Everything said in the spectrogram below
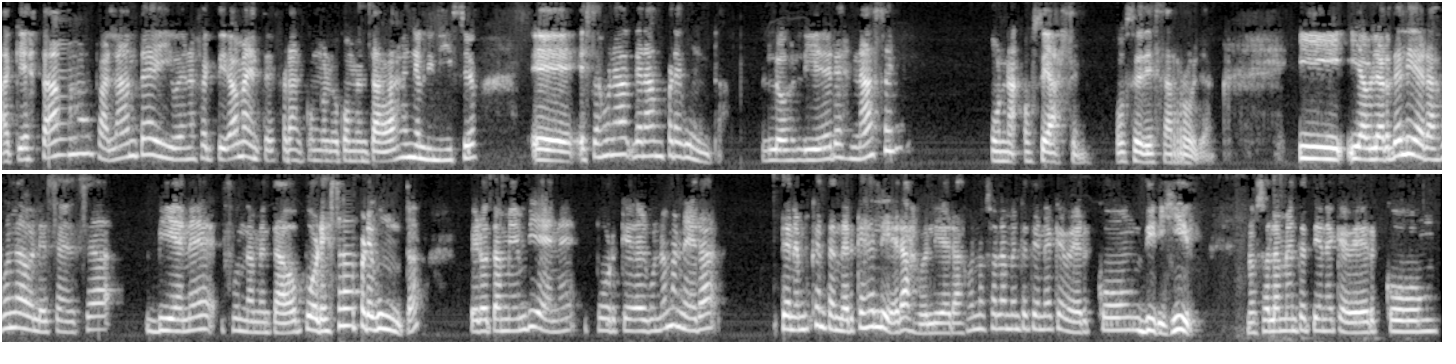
aquí estamos, para adelante, y bueno, efectivamente, Frank, como lo comentabas en el inicio, eh, esa es una gran pregunta. ¿Los líderes nacen o, o se hacen o se desarrollan? Y, y hablar de liderazgo en la adolescencia viene fundamentado por esa pregunta, pero también viene porque de alguna manera tenemos que entender qué es el liderazgo. El liderazgo no solamente tiene que ver con dirigir, no solamente tiene que ver con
